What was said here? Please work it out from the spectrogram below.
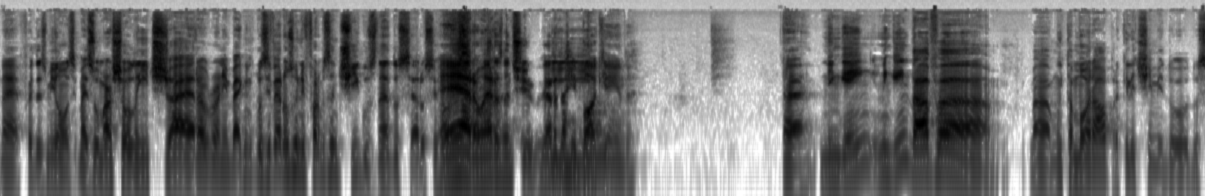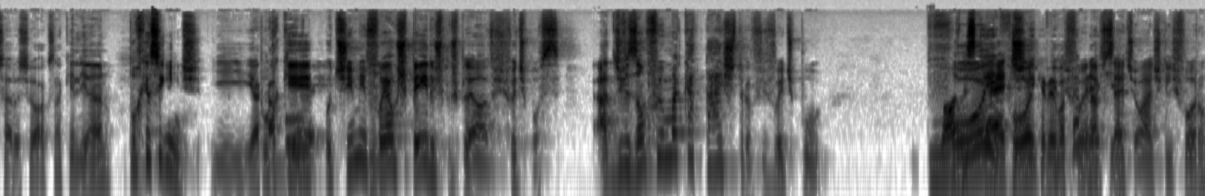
É, foi 2011. Mas o Marshall Lynch já era running back. Inclusive eram os uniformes antigos, né, do Seattle Seahawks. Eram, eram os antigos. Era e... da Reebok ainda. É, ninguém, ninguém dava uh, muita moral para aquele time do, do Seattle Seahawks naquele ano. Porque é o seguinte... E acabou... Porque o time foi hum. aos peiros pros playoffs. Foi tipo... A divisão foi uma catástrofe. Foi tipo... 9-7. Foi, foi. Quer ver? Vou foi 9-7, eu acho que eles foram.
